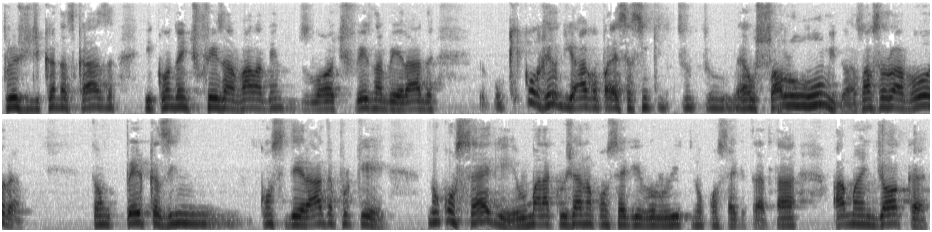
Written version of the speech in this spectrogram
prejudicando as casas e quando a gente fez a vala dentro dos lotes, fez na beirada, o que correu de água parece assim que tu, tu, é o solo úmido, as nossas lavouras. Então, percas consideradas porque não consegue, o maracujá não consegue evoluir, não consegue tratar, a mandioca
